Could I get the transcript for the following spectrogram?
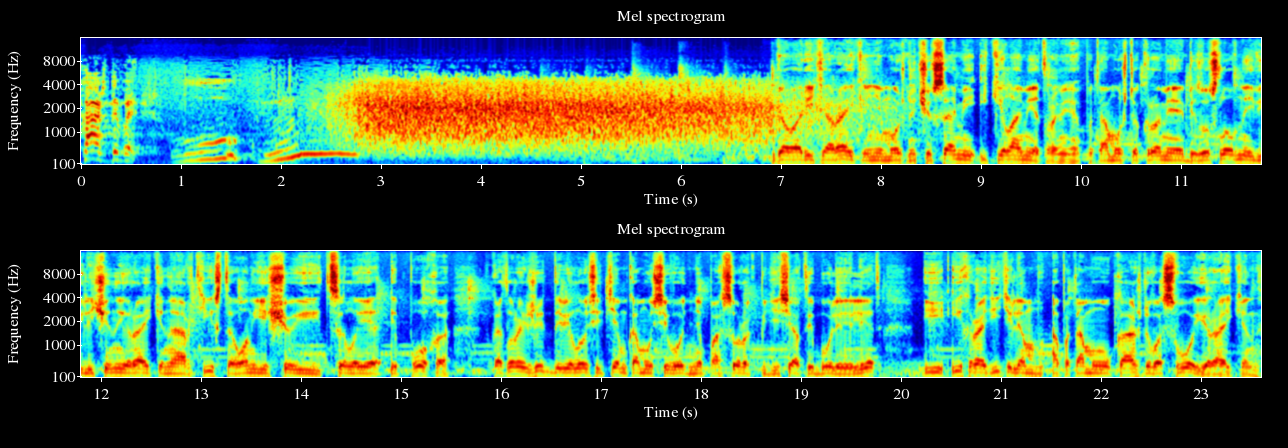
каждый бы... Говорить о Райкине можно часами и километрами, потому что кроме безусловной величины Райкина артиста, он еще и целая эпоха, в которой жить довелось и тем, кому сегодня по 40, 50 и более лет, и их родителям, а потому у каждого свой Райкин,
